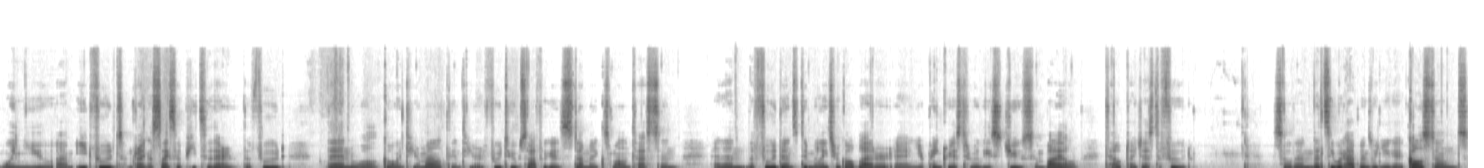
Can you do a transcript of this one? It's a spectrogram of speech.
when you um, eat food, so I'm drawing a slice of pizza there, the food then will go into your mouth, into your food tube, esophagus, stomach, small intestine, and then the food then stimulates your gallbladder and your pancreas to release juice and bile to help digest the food. So then let's see what happens when you get gallstones.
